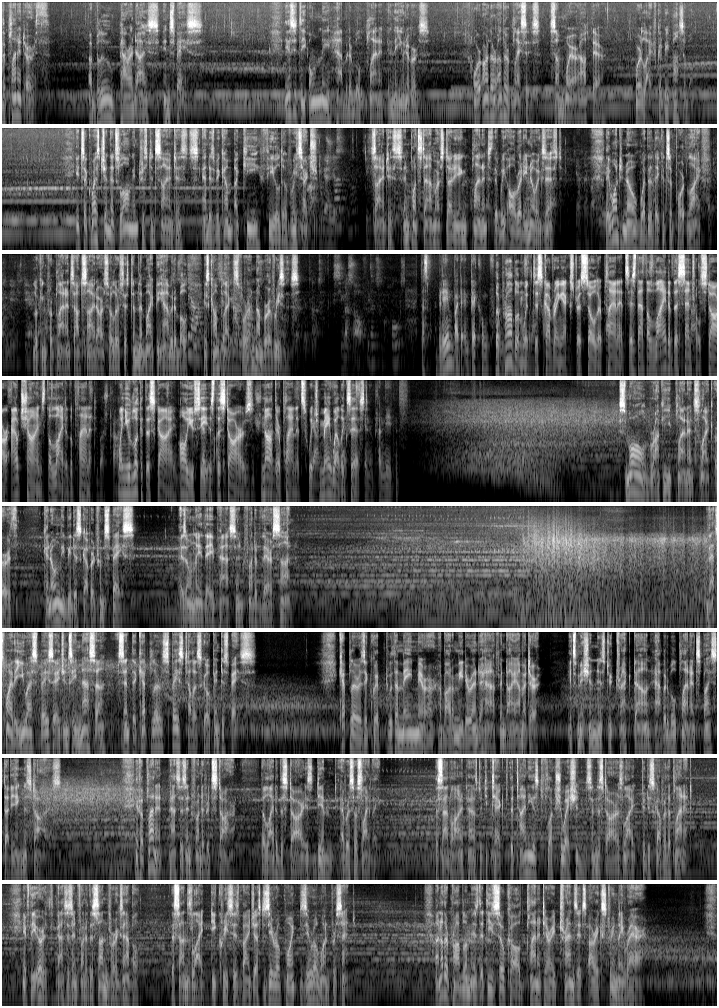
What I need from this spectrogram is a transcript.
The planet Earth, a blue paradise in space. Is it the only habitable planet in the universe? Or are there other places, somewhere out there, where life could be possible? It's a question that's long interested scientists and has become a key field of research. Scientists in Potsdam are studying planets that we already know exist. They want to know whether they could support life. Looking for planets outside our solar system that might be habitable is complex for a number of reasons. The problem with discovering extrasolar planets is that the light of the central star outshines the light of the planet. When you look at the sky, all you see is the stars, not their planets, which may well exist. Small rocky planets like Earth can only be discovered from space, as only they pass in front of their sun. That's why the U.S. space agency NASA sent the Kepler Space Telescope into space. Kepler is equipped with a main mirror about a meter and a half in diameter. Its mission is to track down habitable planets by studying the stars. If a planet passes in front of its star, the light of the star is dimmed ever so slightly. The satellite has to detect the tiniest fluctuations in the star's light to discover the planet. If the Earth passes in front of the Sun, for example, the Sun's light decreases by just 0.01%. Another problem is that these so-called planetary transits are extremely rare.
